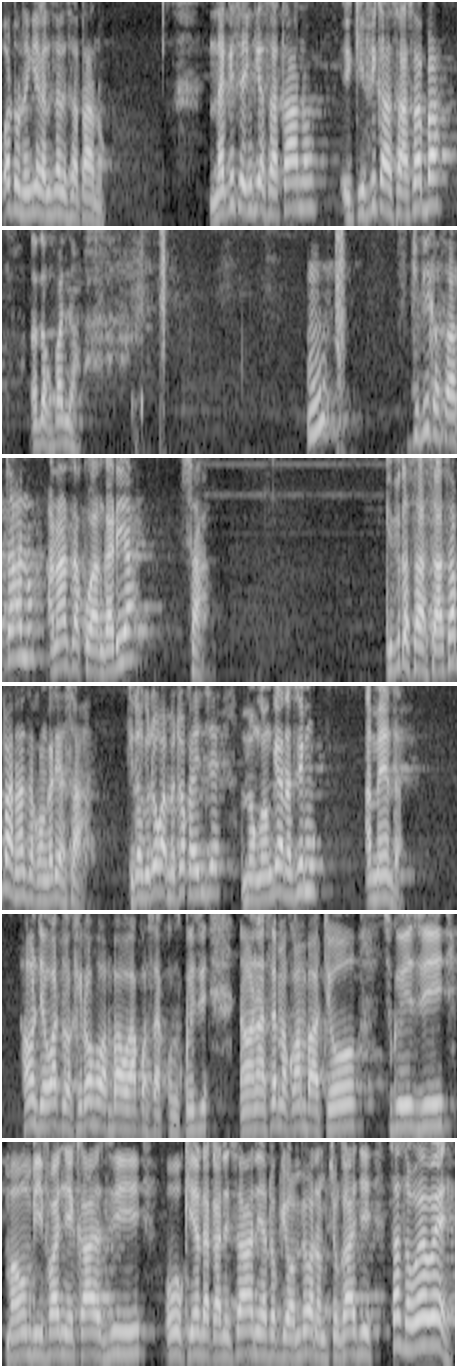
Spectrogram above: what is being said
watu wanaingia kanisani saa tano na kisha ingia saa tano, ikifika saa saba anaanza kufanya hmm? Ikifika saa tano anaanza kuangalia saa Ikifika saa, saa saba anaanza kuangalia saa. Kidogo kidogo ametoka nje, ameongea na simu, ameenda. Hao ndio watu wa kiroho ambao wako siku hizi na wanasema kwamba ati oh, siku hizi maombi ifanye kazi, oh, ukienda kanisani hata ukiombewa na mchungaji. Sasa wewe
